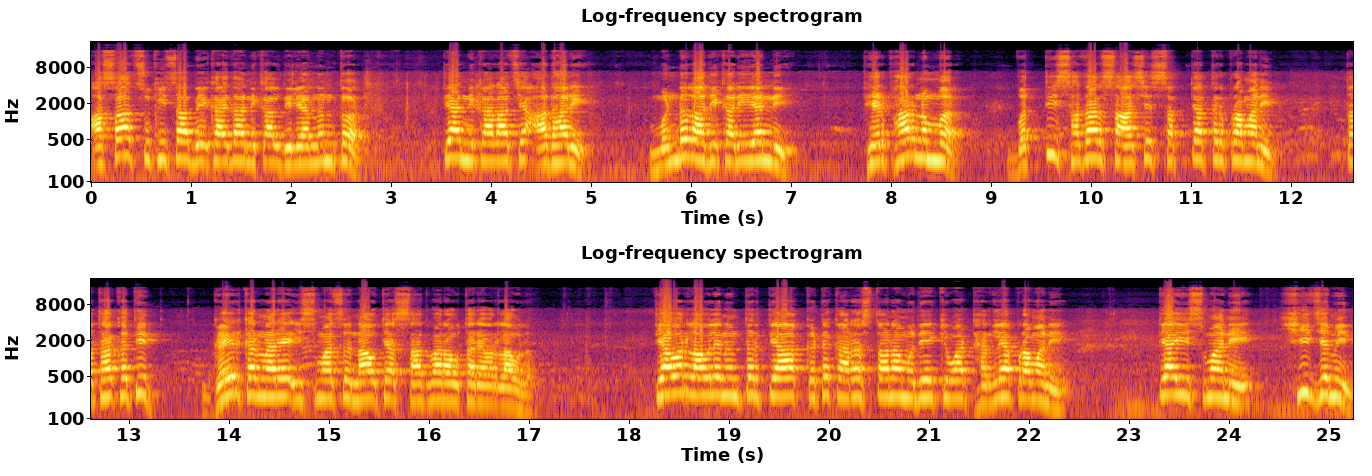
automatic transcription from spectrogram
असा चुकीचा बेकायदा निकाल दिल्यानंतर त्या निकालाच्या आधारे मंडल अधिकारी यांनी फेरफार नंबर बत्तीस हजार सहाशे सत्याहत्तर प्रमाणे तथाकथित गैर करणाऱ्या इस्माचं नाव त्या सातबारा अवतार्यावर लावलं. त्यावर लावल्यानंतर त्या कटकारस्थानामध्ये किंवा ठरल्याप्रमाणे त्या इस्माने ही जमीन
